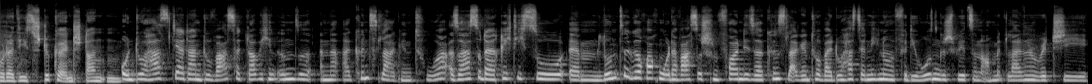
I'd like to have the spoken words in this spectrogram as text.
oder die Stücke entstanden. Und du hast ja dann, du warst ja, glaube ich, in einer Künstleragentur. Also hast du da richtig so ähm, Lunte gerochen oder warst du schon vor in dieser Künstleragentur? Weil du hast ja nicht nur für die Hosen gespielt, sondern auch mit Lionel Richie,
